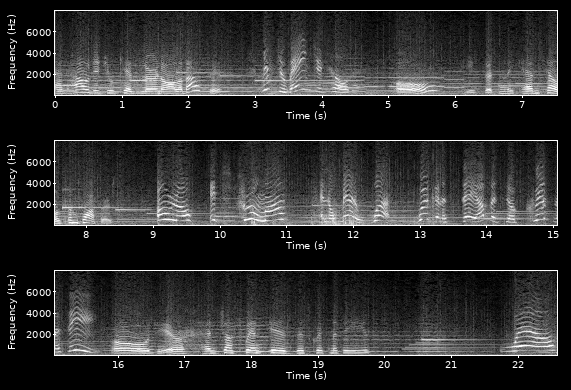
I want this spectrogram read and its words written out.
And how did you kids learn all about this? Mr. Ranger told us. Oh, he certainly can tell some whoppers. Oh, no, it's true, Mom. And no matter what, we're gonna stay up until Christmas Eve. Oh, dear. And just when is this Christmas Eve? Well,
